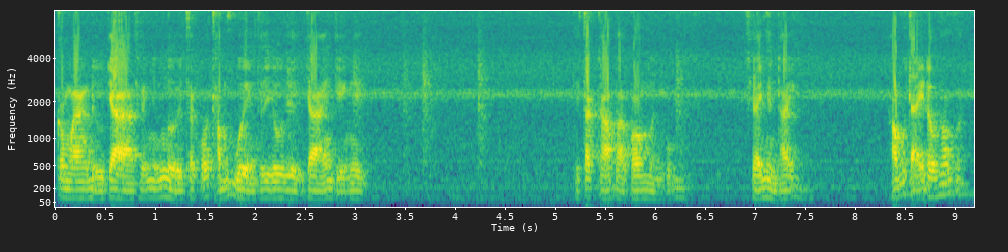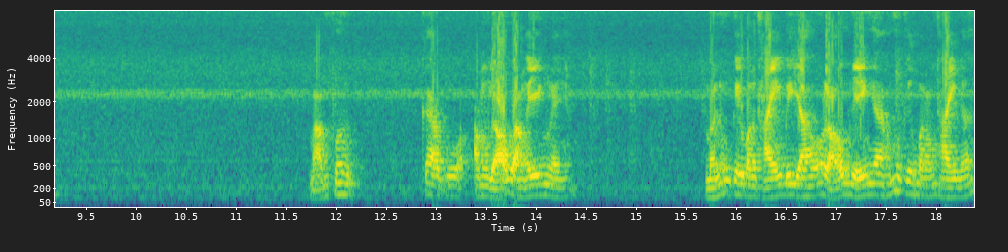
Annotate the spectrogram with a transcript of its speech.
công an điều tra sẽ những người ta có thẩm quyền thì vô điều tra những chuyện này. Thì tất cả bà con mình cũng sẽ nhìn thấy. Không có chạy đâu hết mà ông Phương cái ông, ông Võ Hoàng Yên này mình không kêu bằng thầy, bây giờ không có lộ chuyện ra không có kêu bằng ông thầy nữa.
